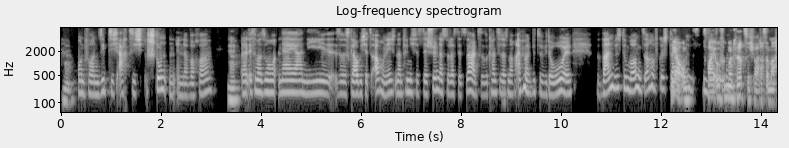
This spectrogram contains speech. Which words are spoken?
hm. und von 70, 80 Stunden in der Woche. Hm. Und dann ist immer so, naja, nee, so das glaube ich jetzt auch nicht. Und dann finde ich das sehr schön, dass du das jetzt sagst. Also kannst du das noch einmal bitte wiederholen. Wann bist du morgens aufgestanden? Ja, um 2.45 Uhr war das immer.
